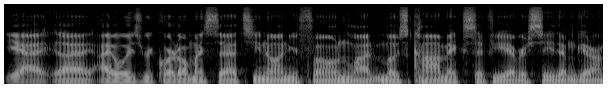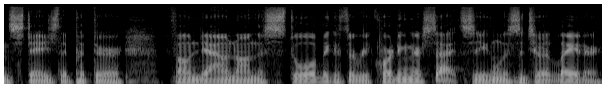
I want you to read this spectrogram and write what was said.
Yeah, uh, I always record all my sets, you know, on your phone. A lot, most comics, if you ever see them get on stage, they put their phone down on the stool because they're recording their set, so you can listen to it later.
